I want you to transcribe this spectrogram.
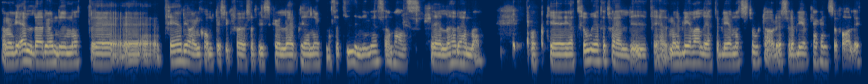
Ja, men vi eldade under något eh, träd jag och en kompis fick för oss att vi skulle bränna upp massa tidningar som hans föräldrar hade hemma. Och eh, jag tror att det tog eld i trädet men det blev aldrig att det blev något stort av det så det blev kanske inte så farligt.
